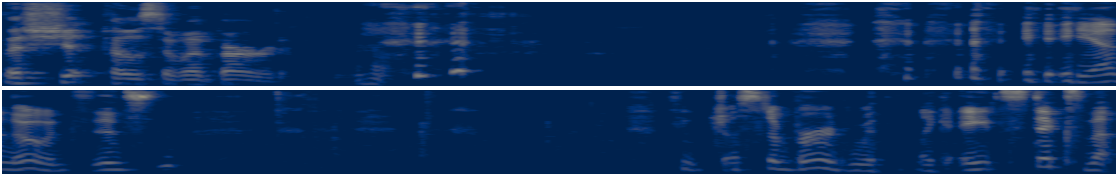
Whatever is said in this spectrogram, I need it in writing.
The shit post of a bird. yeah, no, it's it's just a bird with like eight sticks that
